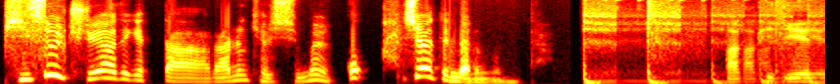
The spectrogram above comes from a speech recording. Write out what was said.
빚을 줄여야 되겠다라는 결심을 꼭 하셔야 된다는 겁니다. 박 PD의.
